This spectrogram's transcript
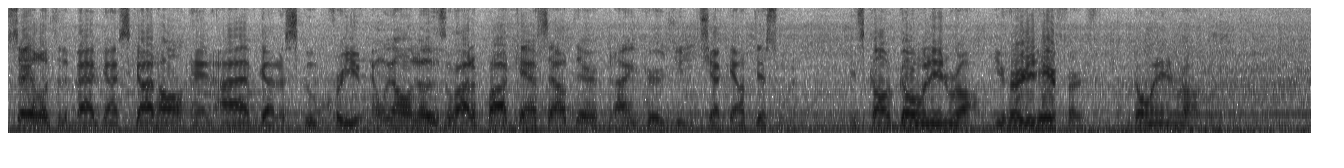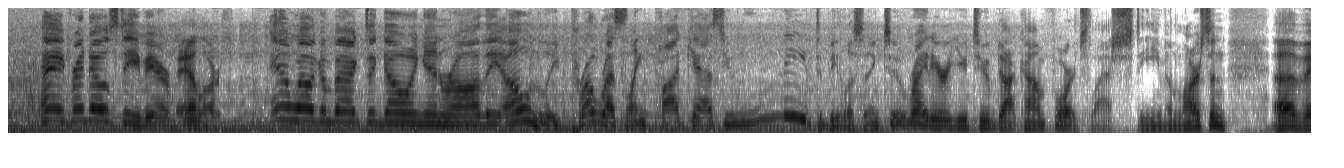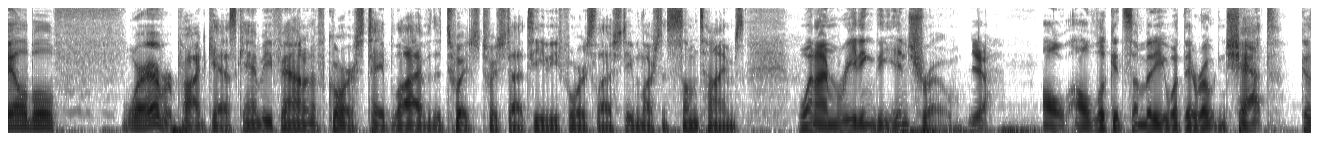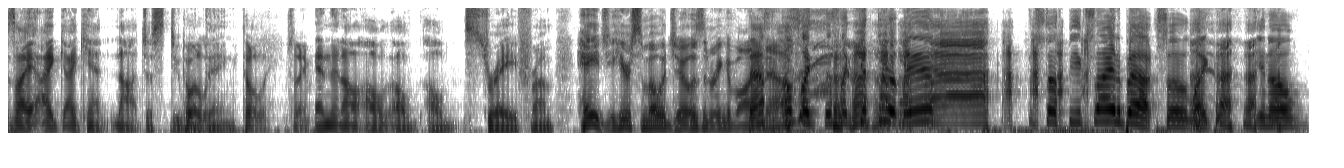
say hello to the bad guy Scott Hall, and I've got a scoop for you. And we all know there's a lot of podcasts out there, but I encourage you to check out this one. It's called Going In Raw. You heard it here first. Going In Raw. Hey, friendo, Steve here. And Lars. And welcome back to Going In Raw, the only pro wrestling podcast you need to be listening to right here at youtube.com forward slash Steven Larson. Available f- wherever podcasts can be found. And of course, taped live at the Twitch, twitch.tv forward slash Stephen Larson. Sometimes when I'm reading the intro, Yeah. I'll I'll look at somebody what they wrote in chat because I, I I can't not just do Totally. one thing. Totally. Same. And then I'll I'll I'll I'll stray from. Hey, did you hear Samoa Joe's in Ring of Honor That's, now? I was like, that's like, get through it, man. There's stuff to be excited about. So, like, you know,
